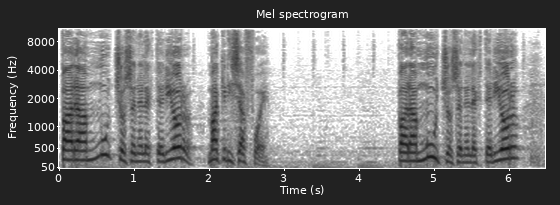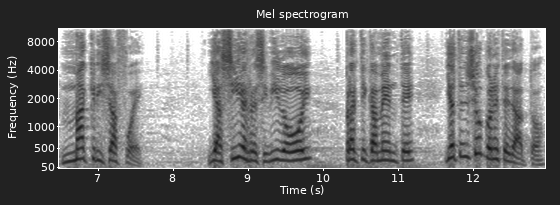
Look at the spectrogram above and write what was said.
Para muchos en el exterior, Macri ya fue. Para muchos en el exterior, Macri ya fue y así es recibido hoy prácticamente. Y atención con este dato,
